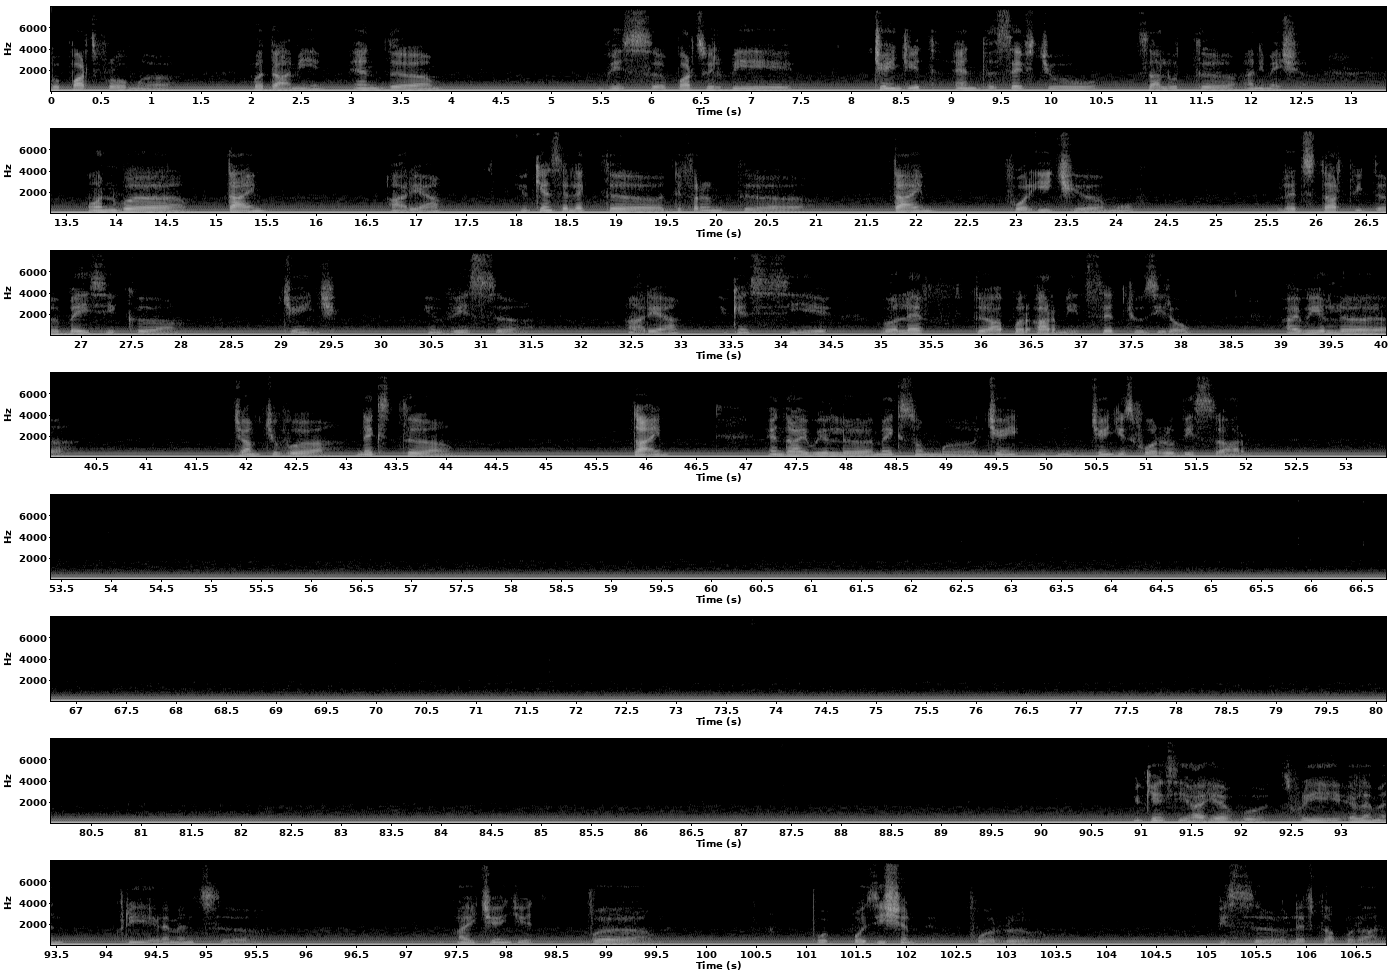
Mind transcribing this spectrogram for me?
the parts from uh, the dummy and um, these uh, parts will be change it and save to salute uh, animation. On the time area you can select uh, different uh, time for each uh, move. Let's start with the basic uh, change in this uh, area. You can see the upper arm is set to 0 I will uh, jump to the next uh, time and I will uh, make some uh, cha changes for this arm can see I have uh, three element three elements uh, I change it the po position for uh, this uh, left upper arm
